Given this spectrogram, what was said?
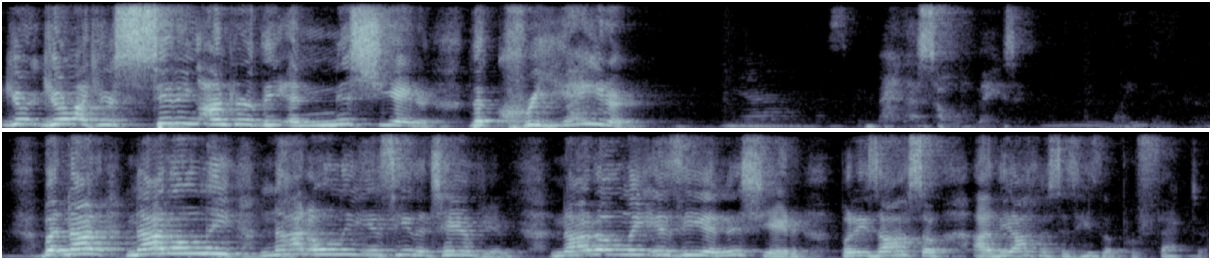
you're, you're like you're sitting under the initiator, the creator. Man, that's so amazing. But not, not only not only is he the champion, not only is he initiator, but he's also uh, the author says he's the perfecter,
